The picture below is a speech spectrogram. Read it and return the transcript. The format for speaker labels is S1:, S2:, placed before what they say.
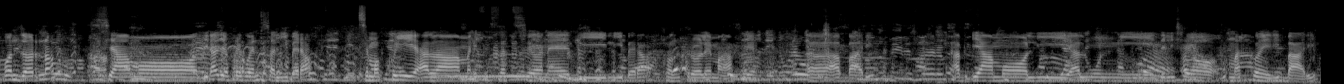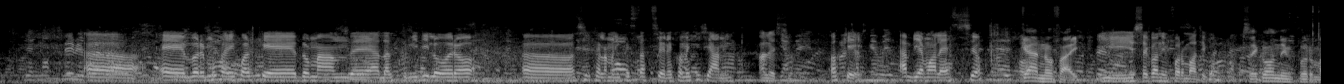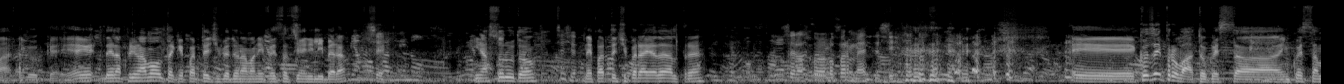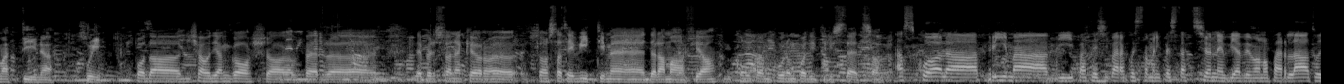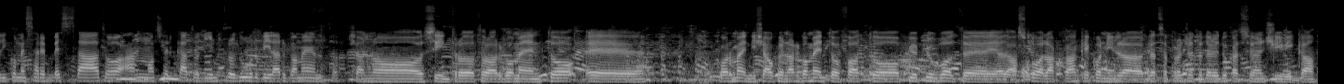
S1: Buongiorno, siamo di Radio Frequenza Libera, siamo qui alla manifestazione di Libera contro le mafie eh, a Bari. Abbiamo gli alunni del liceo Marconi di Bari eh, e vorremmo fare qualche domande ad alcuni di loro uh, circa la manifestazione. Come ti chiami?
S2: Alessio.
S1: Ok, abbiamo Alessio.
S3: Che anno fai?
S2: Il secondo informatico.
S3: Secondo informatico, ok. Ed è la prima volta che partecipi ad una manifestazione di Libera?
S2: Sì.
S3: In assoluto?
S2: Sì, sì.
S3: Ne parteciperai ad altre?
S2: Se la scuola lo permette, sì.
S3: e cosa hai provato questa, in questa mattina qui?
S2: Un po' da, diciamo, di angoscia per eh, le persone che eh, sono state vittime della mafia, comunque pure un po' di tristezza.
S1: A scuola prima di partecipare a questa manifestazione vi avevano parlato di come sarebbe stato, hanno cercato di introdurvi l'argomento?
S2: Ci hanno sì, introdotto l'argomento e ormai diciamo che è un argomento fatto più e più volte a scuola anche con il grazie al progetto dell'educazione civica.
